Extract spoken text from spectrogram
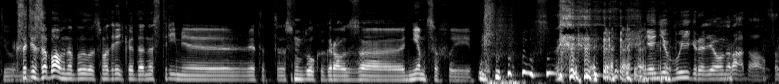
Теория. Кстати, забавно было смотреть, когда на стриме э, этот э, Snoop Dogg играл за немцев и... Они выиграли, он радовался.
